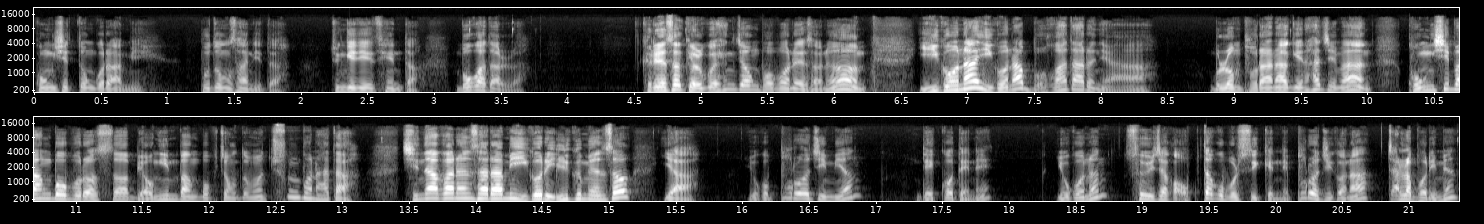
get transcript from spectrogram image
공시 동그라미. 부동산이다. 중개 대상이 된다. 뭐가 달라? 그래서 결국 행정법원에서는 이거나 이거나 뭐가 다르냐. 물론 불안하긴 하지만 공시 방법으로서 명인 방법 정도면 충분하다. 지나가는 사람이 이걸 읽으면서 야, 요거 부러지면 내 거 되네. 요거는 소유자가 없다고 볼 수 있겠네. 부러지거나 잘라버리면?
